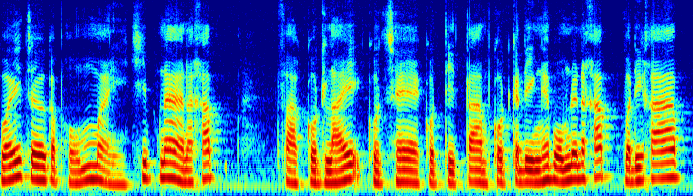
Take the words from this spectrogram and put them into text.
ไว้เจอกับผมใหม่คลิปหน้านะครับ ฝากกดไลค์ กดแชร์ กดติดตาม กดกระดิ่งให้ผมด้วยนะครับสวัสดีครับ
